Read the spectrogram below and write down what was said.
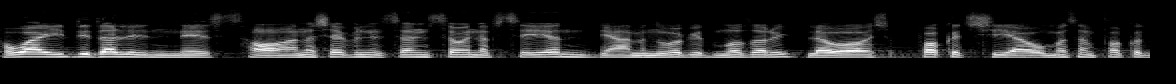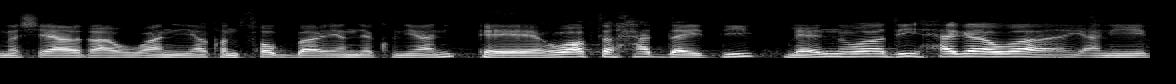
هو هيدي ده للناس. آه أنا شايف الإنسان سوي نفسيا يعني من وجهة نظري لو هو فاقد شيء أو مثلا فاقد مشاعر أو أن يكن حب ايا يكن يعني آه هو أكتر حد هيديه لأن هو دي حاجة هو يعني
